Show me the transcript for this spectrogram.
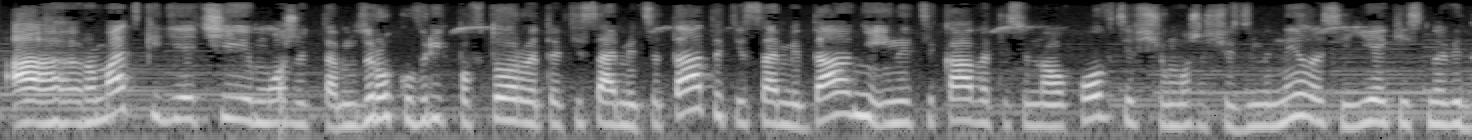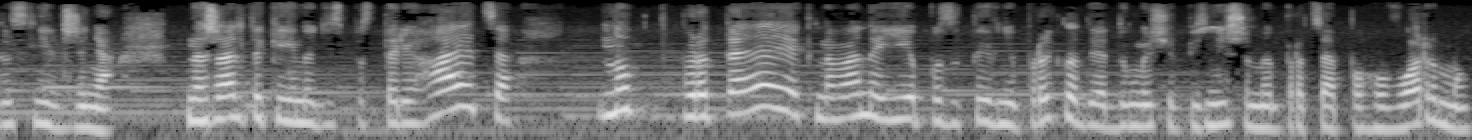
А громадські діячі можуть там з року в рік повторювати ті самі цитати, ті самі дані, і не цікавитися науковців, що може щось змінилося, є якісь нові дослідження. На жаль, таке іноді спостерігається. Ну, проте, як на мене, є позитивні приклади. Думаю, що пізніше ми про це поговоримо,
